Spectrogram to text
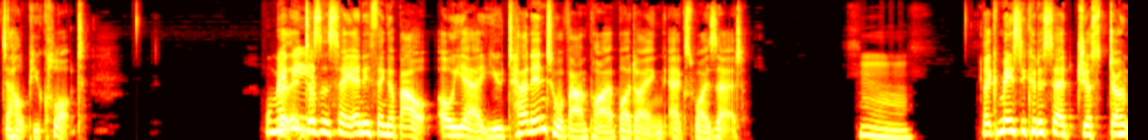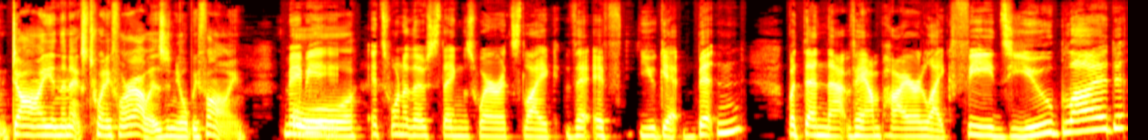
to help you clot. Well, But it doesn't say anything about, oh yeah, you turn into a vampire by dying XYZ. Hmm. Like Macy could have said, just don't die in the next 24 hours and you'll be fine. Maybe Or- it's one of those things where it's like that if you get bitten, but then that vampire like feeds you blood.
